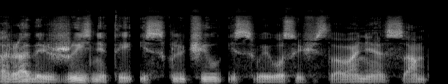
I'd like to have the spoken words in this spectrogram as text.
а радость жизни ты исключил из своего существования сам.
